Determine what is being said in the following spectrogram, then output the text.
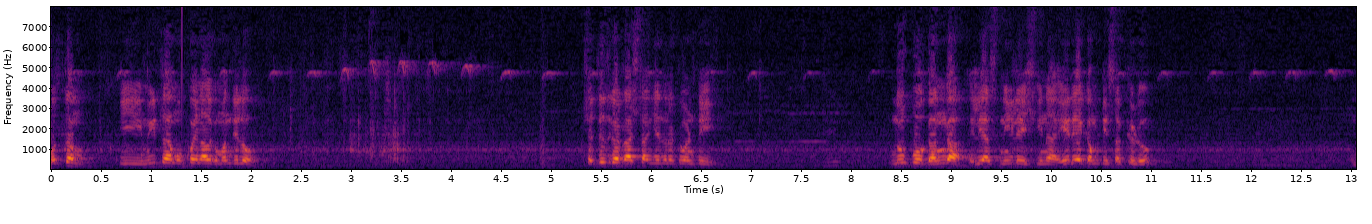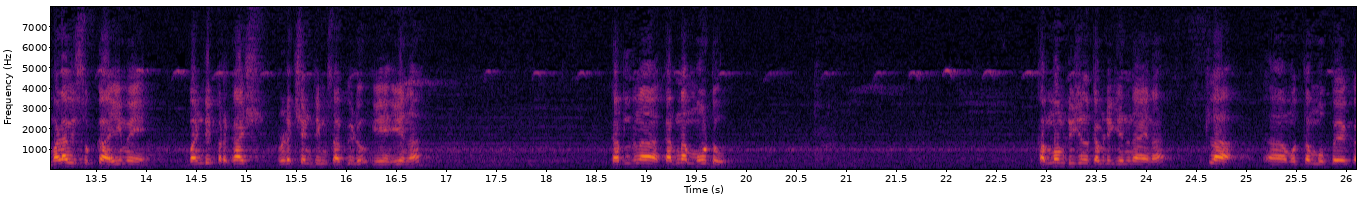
మొత్తం ఈ మిగతా ముప్పై నాలుగు మందిలో ఛత్తీస్గఢ్ రాష్ట్రానికి చెందినటువంటి నూపో గంగ ఎలియాస్ నీలేష్ ఈయన ఏరియా కమిటీ సభ్యుడు. మడవి సుక్క ఈమె బండి ప్రకాష్ ప్రొడక్షన్ టీం సభ్యుడు ఈయన. కర్ణ కర్ణం మోటు ఖమ్మం డివిజనల్ కమిటీకి చెందిన ఆయన. ఇట్లా మొత్తం ముప్పై ఒక్క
